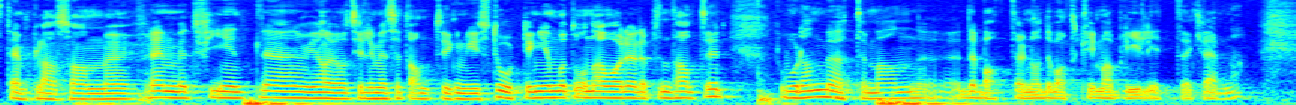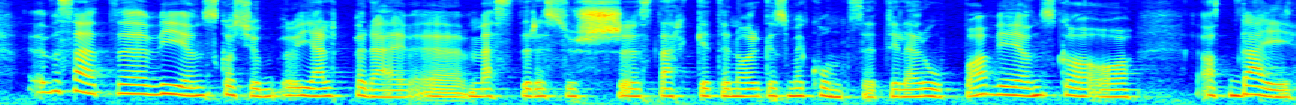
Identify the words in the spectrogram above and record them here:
stempla som fremmedfiendtlige. Vi har jo til og med sett antydninger i Stortinget mot noen av våre representanter. Hvordan møter man debatter når debattklimaet blir litt krevende? Jeg vil si at Vi ønsker ikke å hjelpe de mest ressurssterke til Norge som har kommet seg til Europa. Vi ønsker å at de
